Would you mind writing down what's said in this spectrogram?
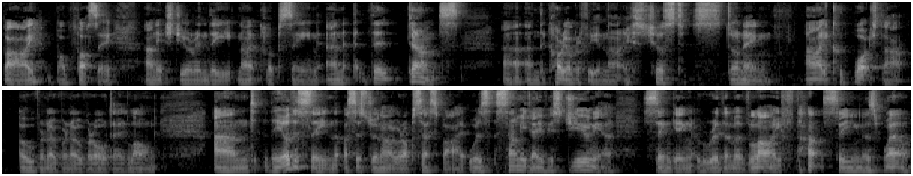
by Bob Fosse, and it's during the nightclub scene. And the dance uh, and the choreography in that is just stunning. I could watch that over and over and over all day long. And the other scene that my sister and I were obsessed by was Sammy Davis Jr. singing Rhythm of Life, that scene as well.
